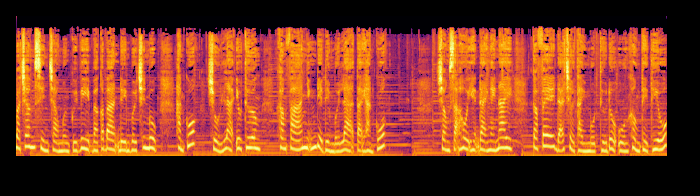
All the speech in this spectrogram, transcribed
Bà Trâm xin chào mừng quý vị và các bạn đến với chuyên mục Hàn Quốc trốn là yêu thương, khám phá những địa điểm mới lạ tại Hàn Quốc. Trong xã hội hiện đại ngày nay, cà phê đã trở thành một thứ đồ uống không thể thiếu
